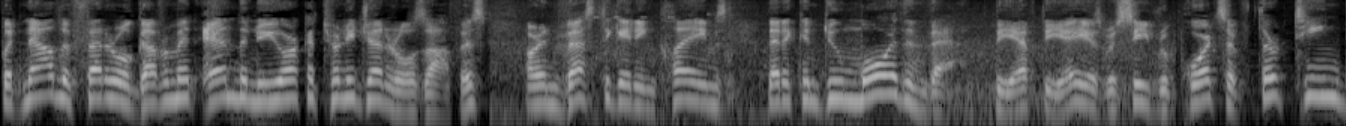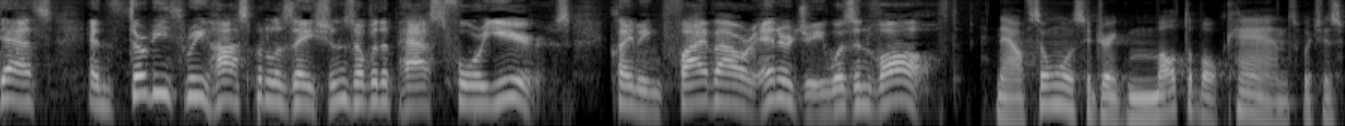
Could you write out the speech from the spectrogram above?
But now the federal government and the New York Attorney General's office are investigating claims that it can do more than that. The FDA has received reports of 13 deaths and 33 hospitalizations over the past four years, claiming 5 Hour Energy was involved. Now, if someone was to drink multiple cans, which is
